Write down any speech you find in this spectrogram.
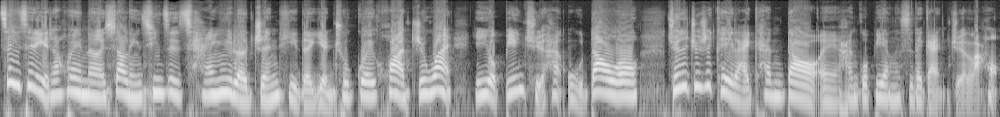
这一次的演唱会呢，孝琳亲自参与了整体的演出规划之外，也有编曲和舞蹈哦，觉得就是可以来看到诶韩国碧昂斯的感觉啦吼。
